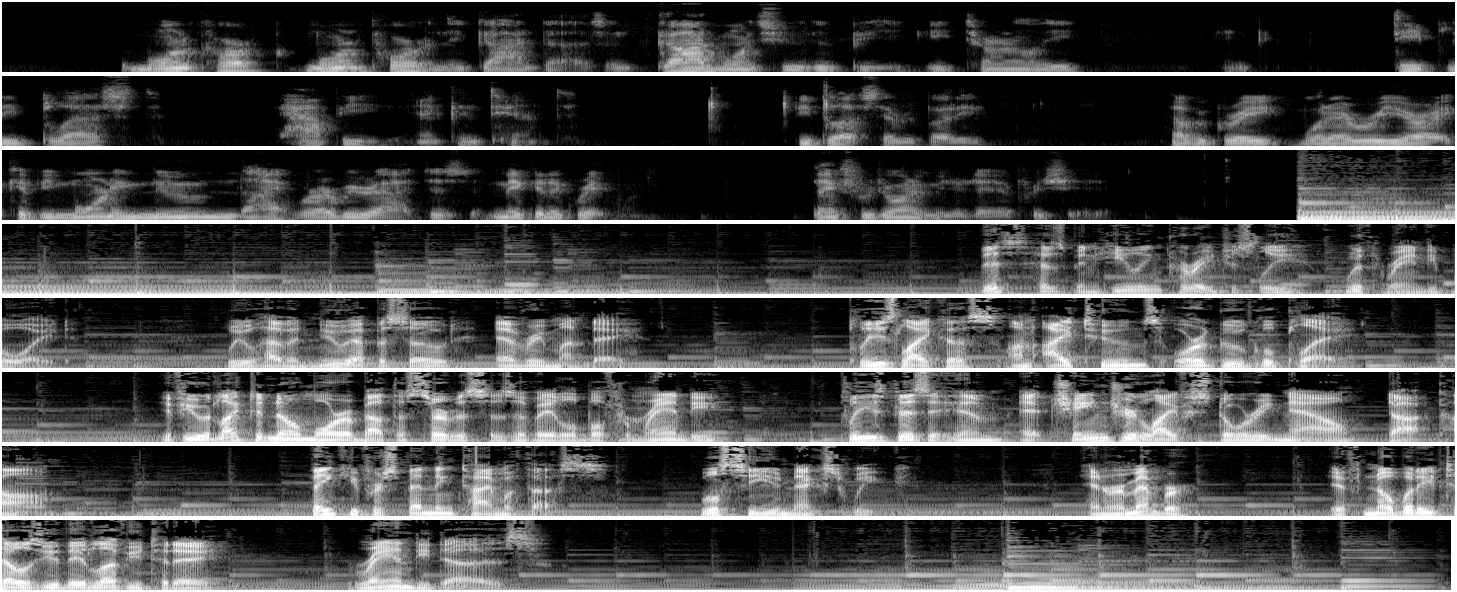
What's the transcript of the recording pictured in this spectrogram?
More, more importantly, God does. And God wants you to be eternally deeply blessed, happy, and content. Be blessed, everybody. Have a great whatever you are. It could be morning, noon, night, wherever you're at. Just make it a great one. Thanks for joining me today. I appreciate it. This has been Healing Courageously with Randy Boyd. We will have a new episode every Monday. Please like us on iTunes or Google Play. If you would like to know more about the services available from Randy, please visit him at changeyourlifestorynow.com. Thank you for spending time with us. We'll see you next week. And remember, if nobody tells you they love you today, Randy does.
